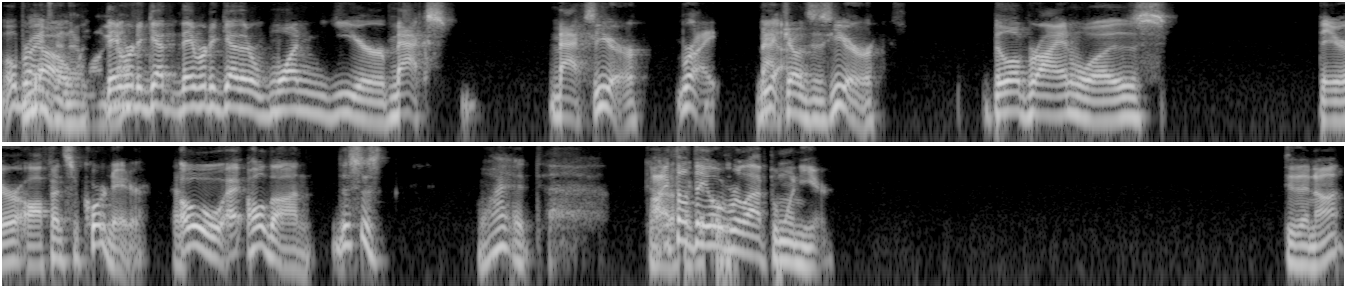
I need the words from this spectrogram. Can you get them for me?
O'Brien's no, been there long they enough. were together. They were together one year, max, max year. right. Mac Yeah. Jones's year. Bill O'Brien was their offensive coordinator. Oh, uh, hold on. This is what I thought they overlapped one year. Did they not?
